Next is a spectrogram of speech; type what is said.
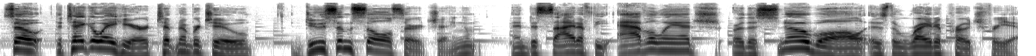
So, the takeaway here, tip number two do some soul searching and decide if the avalanche or the snowball is the right approach for you.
